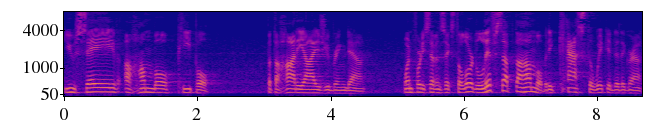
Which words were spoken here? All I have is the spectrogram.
You save a humble people, but the haughty eyes you bring down. 147, 6. The Lord lifts up the humble, but he casts the wicked to the ground.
